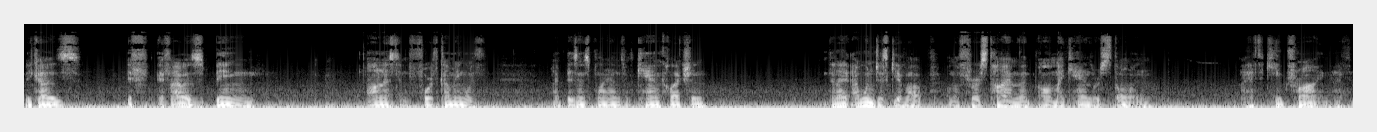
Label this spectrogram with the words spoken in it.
Because if if I was being honest and forthcoming with my business plans with can collection, then I, I wouldn't just give up on the first time that all my cans were stolen. I have to keep trying. I have to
